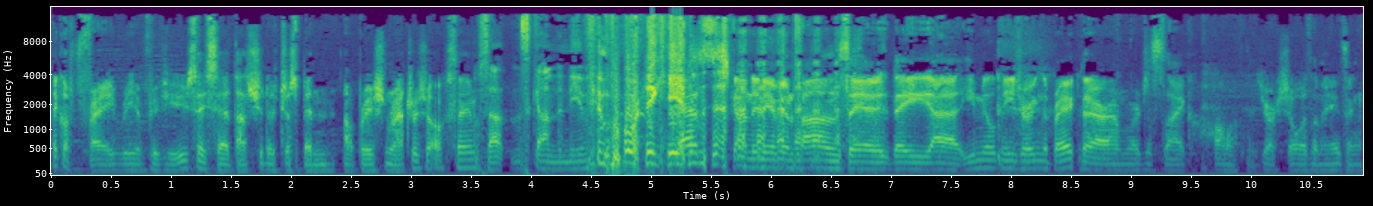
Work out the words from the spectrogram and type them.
I got very rave reviews. They said that should have just been Operation Retroshock's theme. Was that the Scandinavian board again? Yes, Scandinavian fans. They they uh, emailed me during the break there, and we're just like, "Oh, your show is amazing."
